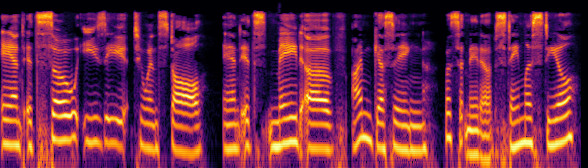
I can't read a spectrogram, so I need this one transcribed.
and it's so easy to install. And it's made of, I'm guessing, what's it made of? Stainless steel,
